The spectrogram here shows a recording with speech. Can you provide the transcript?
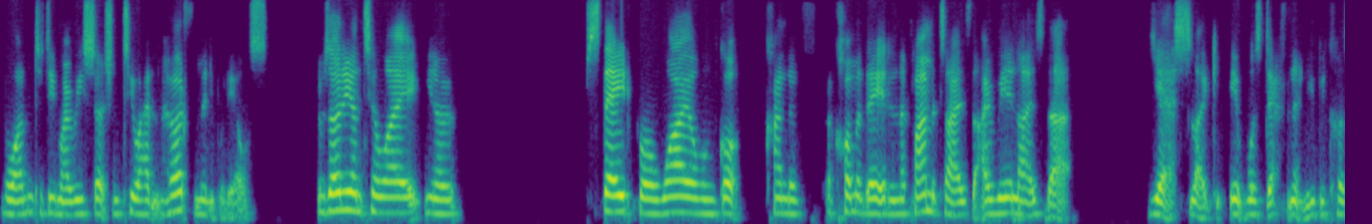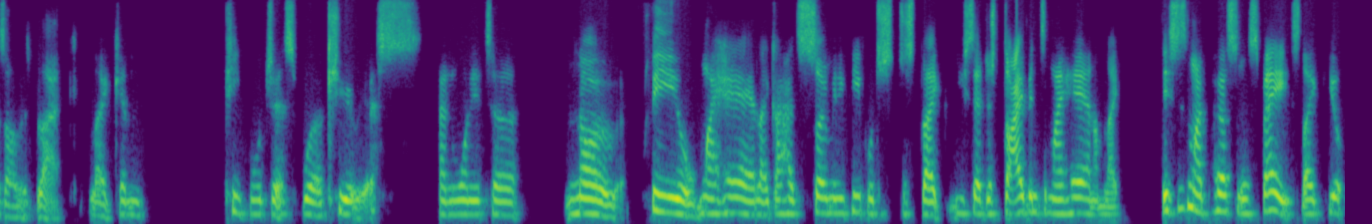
one to do my research and two i hadn't heard from anybody else. It was only until i you know stayed for a while and got kind of accommodated and acclimatized that i realized that yes like it was definitely because i was black like and people just were curious and wanted to know, feel my hair. Like I had so many people just, just like you said, just dive into my hair. And I'm like, this is my personal space. Like you're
